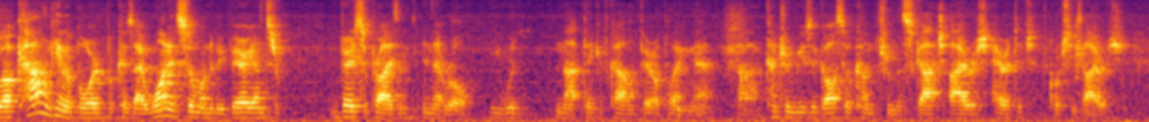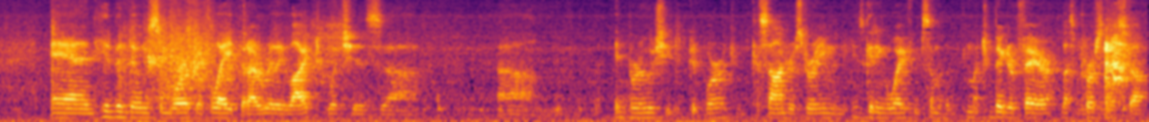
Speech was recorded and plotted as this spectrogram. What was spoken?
Well, Colin came aboard because I wanted someone to be very unsur- very surprising in that role. You would not think of Colin Farrell playing that. Uh, country music also comes from the Scotch-Irish heritage. Of course, he's Irish. And he'd been doing some work of late that I really liked, which is uh, um, in Bruges. He did good work. And Cassandra's Dream, and he's getting away from some of the much bigger fare, less personal stuff.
